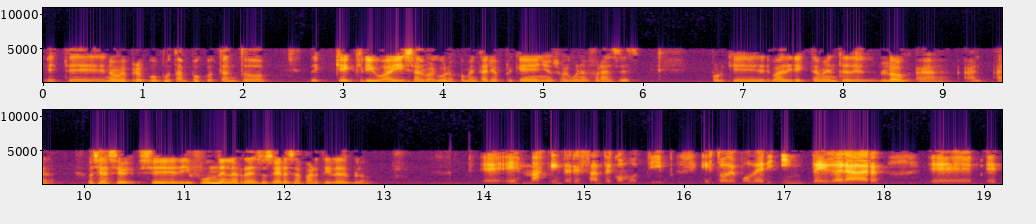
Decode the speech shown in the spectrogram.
este no me preocupo tampoco tanto de qué escribo ahí salvo algunos comentarios pequeños o algunas frases porque va directamente del blog a, o sea se, se difunde las redes sociales a partir del blog eh, es más que interesante como tip esto de poder integrar eh, eh,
